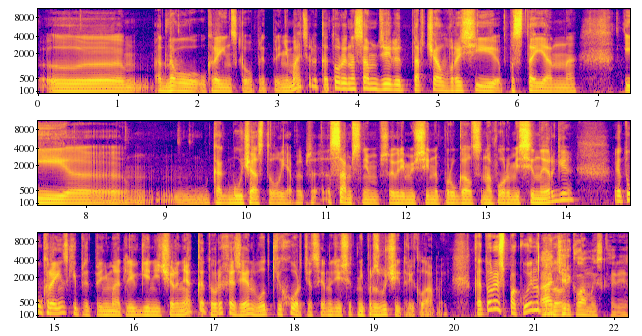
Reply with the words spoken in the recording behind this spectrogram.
Э, одного украинского предпринимателя, который на самом деле торчал в России постоянно и э, как бы участвовал, я сам с ним в свое время сильно поругался на форуме «Синергия». Это украинский предприниматель Евгений Черняк, который хозяин водки «Хортица». Я надеюсь, это не прозвучит рекламой. Который спокойно... Антирекламой, скорее.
